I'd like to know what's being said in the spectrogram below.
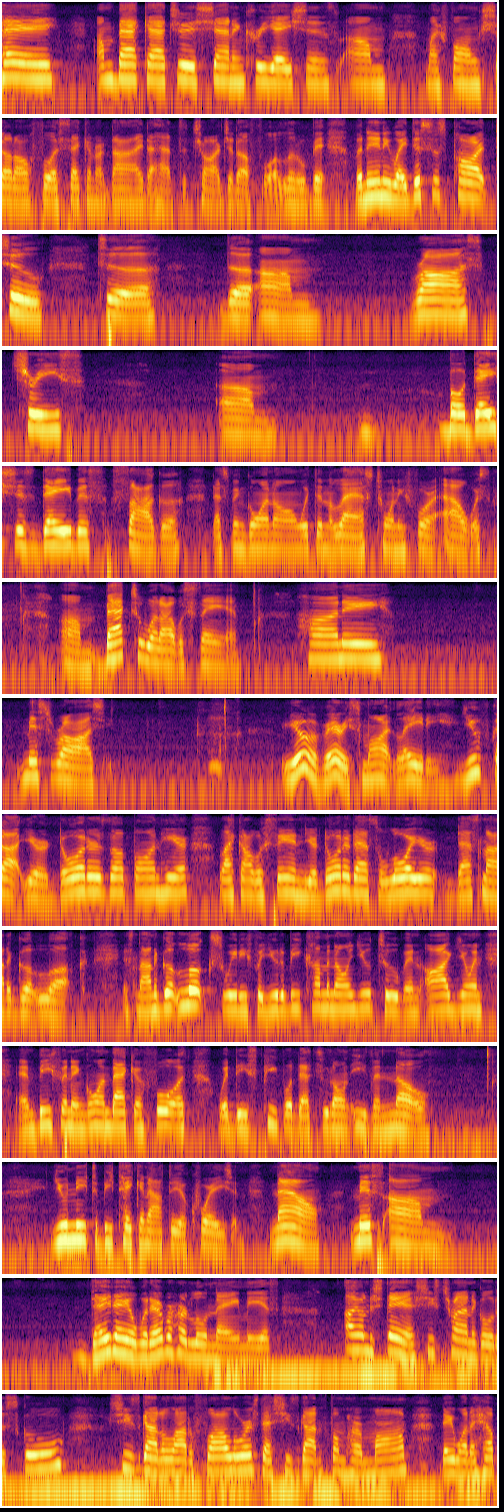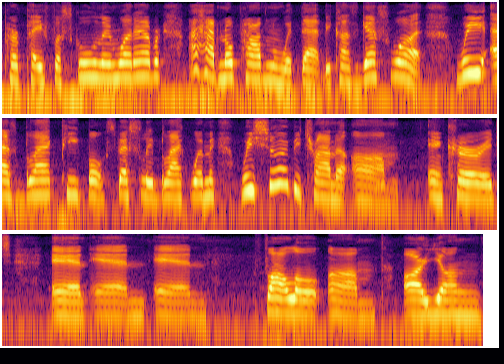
Hey, I'm back at you. It's Shannon Creations. Um, my phone shut off for a second or died. I had to charge it up for a little bit. But anyway, this is part two to the um, Ross Treese um, Bodacious Davis saga that's been going on within the last 24 hours. Um, back to what I was saying. Honey, Miss Ross, you're a very smart lady. You've got your daughters up on here. Like I was saying, your daughter that's a lawyer, that's not a good look. It's not a good look, sweetie, for you to be coming on YouTube and arguing and beefing and going back and forth with these people that you don't even know. You need to be taken out the equation. Now, Miss um Day Day or whatever her little name is, I understand she's trying to go to school. She's got a lot of followers that she's gotten from her mom. They want to help her pay for school and whatever. I have no problem with that because guess what? We as black people, especially black women, we should be trying to um encourage and and and follow um our young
